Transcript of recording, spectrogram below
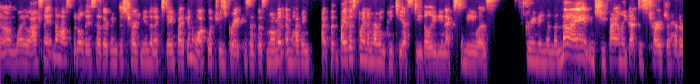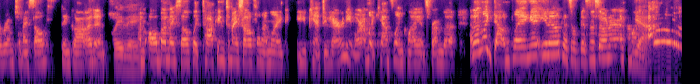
Um, my last night in the hospital, they said they're going to discharge me the next day if I can walk, which was great because at this moment I'm having, by this point, I'm having PTSD. The lady next to me was screaming in the night and she finally got discharged. I had a room to myself, thank God. And I'm all by myself, like talking to myself. And I'm like, you can't do hair anymore. I'm like canceling clients from the, and I'm like downplaying it, you know, because we're business owner. And I'm like, yeah. oh,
